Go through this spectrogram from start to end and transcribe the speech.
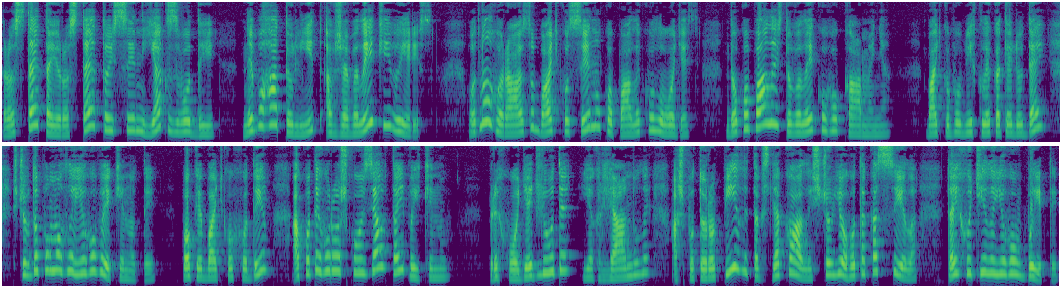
Росте та й росте той син, як з води. Небагато літ, а вже великий виріс. Одного разу батько сину копали колодязь, докопались до великого каменя. Батько побіг кликати людей, щоб допомогли його викинути. Поки батько ходив, а Котигорошку узяв та й викинув. Приходять люди, як глянули, аж поторопіли, так злякали, що в його така сила, та й хотіли його вбити.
